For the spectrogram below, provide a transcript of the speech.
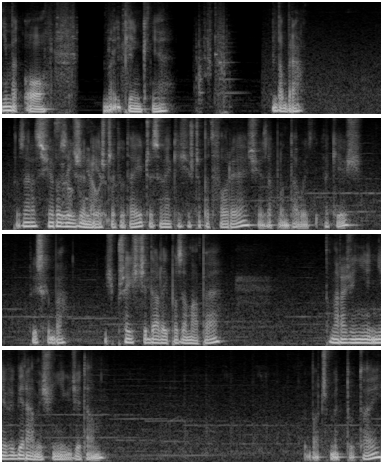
Nie ma. O. No i pięknie. Dobra. To zaraz się rozejrzymy jeszcze tutaj, czy są jakieś jeszcze potwory się zaplątały jakieś. Tu jest chyba jakieś przejście dalej poza mapę. To na razie nie, nie wybieramy się nigdzie tam. Zobaczmy tutaj.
